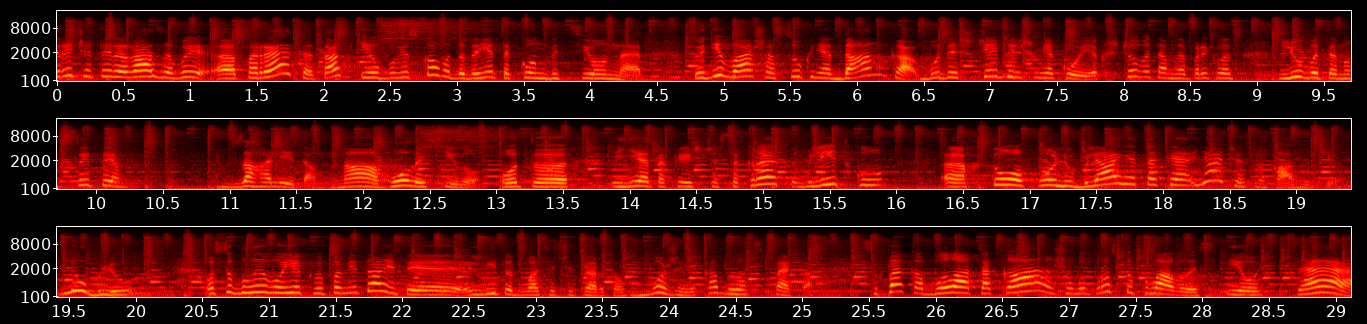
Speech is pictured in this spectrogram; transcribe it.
3-4 рази ви е, перете, і обов'язково додаєте кондиціонер. Тоді ваша сукня данка буде ще більш м'якою. Якщо ви там, наприклад, любите носити взагалі там на голе тіло. От е, є такий ще секрет влітку. Е, хто полюбляє таке, я чесно кажучи, люблю. Особливо, як ви пам'ятаєте, літо 24-го. Боже, яка була спека. Спека була така, що ми просто плавались. І ось це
